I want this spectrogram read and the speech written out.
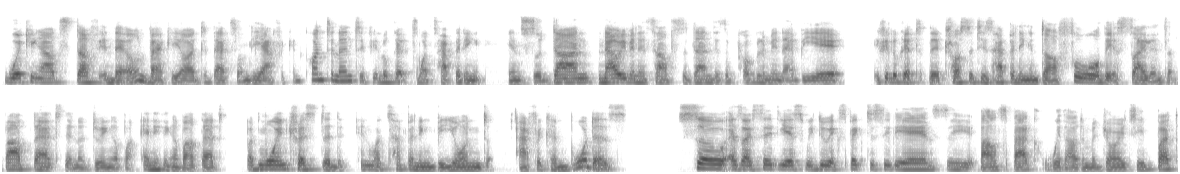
working out stuff in their own backyard. That's on the African continent. If you look at what's happening in Sudan, now even in South Sudan, there's a problem in Abyei. If you look at the atrocities happening in Darfur, they're silent about that. They're not doing about anything about that but more interested in what's happening beyond African borders. So, as I said, yes, we do expect to see the ANC bounce back without a majority, but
